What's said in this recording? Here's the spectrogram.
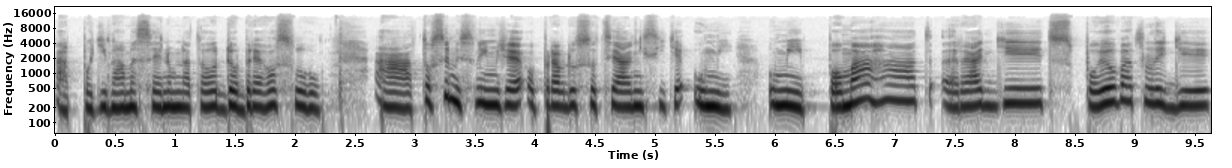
a podíváme se jenom na toho dobrého sluhu. A to si myslím, že opravdu sociální sítě umí. Umí pomáhat, radit, spojovat lidi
